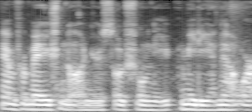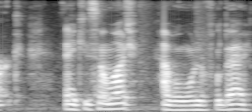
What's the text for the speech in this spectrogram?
information on your social media network. Thank you so much. Have a wonderful day.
